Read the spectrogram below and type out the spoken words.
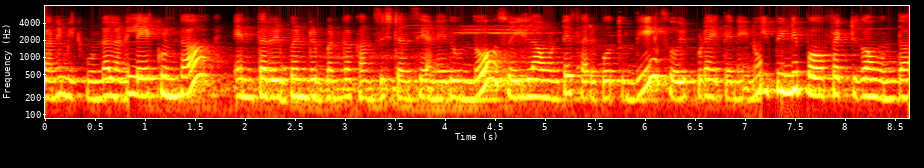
కానీ మీకు ఉండాలని లేకుండా ఎంత రిబ్బన్ రిబ్బన్గా కన్సిస్టెన్సీ అనేది ఉందో సో ఇలా ఉంటే సరిపోతుంది. సో ఇప్పుడైతే నేను ఈ పిండి పర్ఫెక్ట్గా ఉందా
